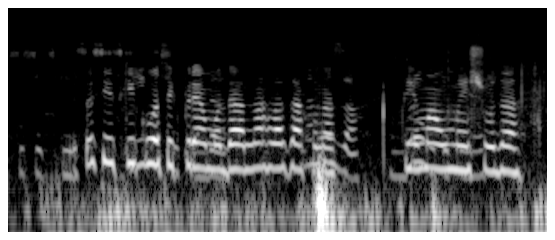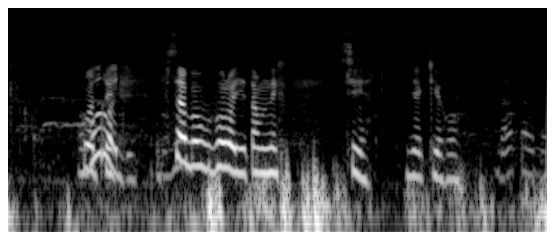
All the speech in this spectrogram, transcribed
сусідський. Сусідський Кінчик, котик прямо да. да, на глазах На у нас глазах. спіймав Здоровий мишу. Да. В котик. городі. В себе в городі там в них ці, як його. Да, да, да.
